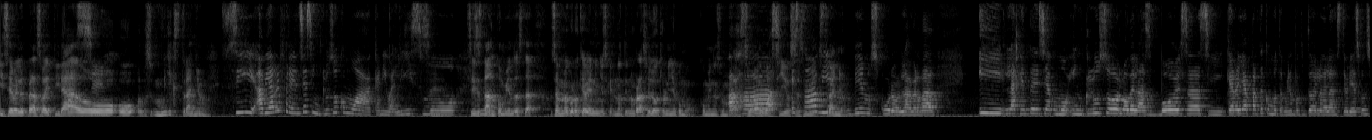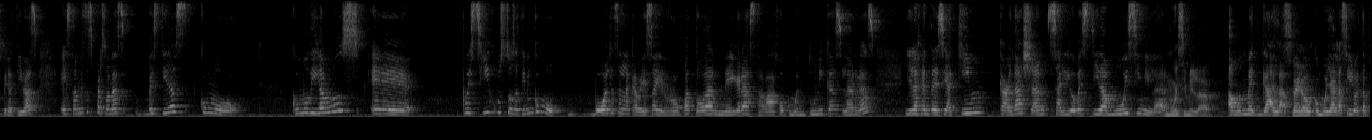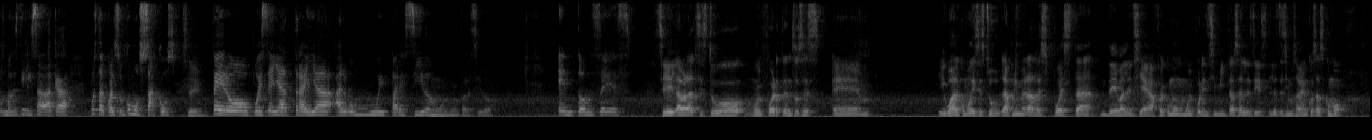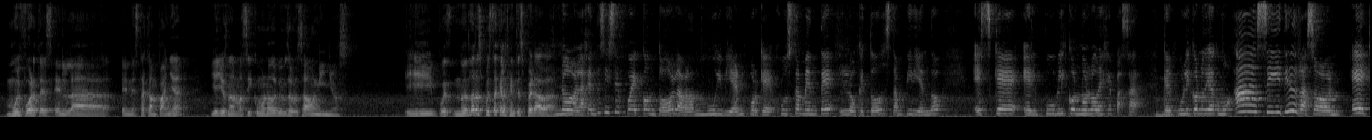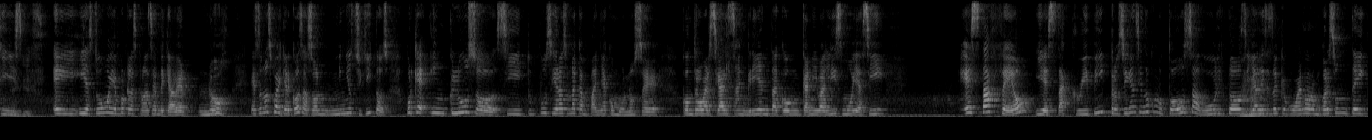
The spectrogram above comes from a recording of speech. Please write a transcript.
y se ve el brazo ahí tirado, Sí. o, o- es muy extraño. Sí, había referencias incluso como a canibalismo. Sí, se estaban comiendo hasta, o sea, me acuerdo que había niños que no tienen un brazo y el otro niño como comiéndose un brazo o algo así, o sea, es muy extraño. Bien, bien oscuro, la verdad. Y la gente decía como incluso lo de las bolsas y que era ya parte como también un poquito de lo de las teorías conspirativas, están estas personas vestidas como, como digamos, eh, pues sí, justo, o sea, tienen como bolsas en la cabeza y ropa toda negra hasta abajo, como en túnicas largas. Y la gente decía, Kim Kardashian salió vestida muy similar Muy similar. a un Met Gala, Sí. pero como ya la silueta pues más estilizada acá, pues tal cual son como sacos, Sí, pero pues ella traía algo muy parecido. muy, muy parecido. Entonces, Sí, la verdad sí estuvo muy fuerte, entonces eh, igual como dices tú, la primera respuesta de Valenciaga fue como muy por encimita, o sea, les, les decimos, habían cosas como muy fuertes en, la, en esta campaña y ellos nada más, sí, como no debimos haber usado niños. Y pues no es la respuesta que la gente esperaba. no, la gente sí se fue con todo, la verdad, muy bien, porque justamente lo que todos están pidiendo es que el público no lo deje pasar. Que el público no diga como, ah, sí, tienes razón, X. X. Y, y estuvo muy bien porque las personas decían de que, a ver, no, Eso no es cualquier cosa, son niños chiquitos. Porque incluso si tú pusieras una campaña como, no sé, controversial, sangrienta, con canibalismo y así, está feo y está creepy, pero siguen siendo como todos adultos y ya dices de que bueno, a lo mejor es un take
